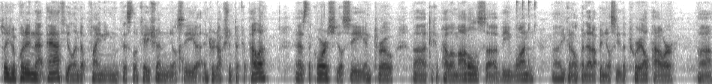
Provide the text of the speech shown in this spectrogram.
So if you put in that path, you'll end up finding this location. You'll see uh, Introduction to Capella as the course. You'll see Intro uh, to Capella Models uh, V1. Uh, you can open that up and you'll see the Trail Power uh,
